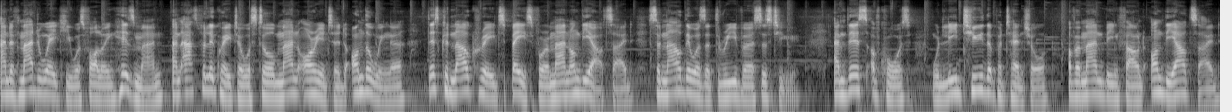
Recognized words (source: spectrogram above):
and if Madueke was following his man and Azpilicueta was still man oriented on the winger, this could now create space for a man on the outside, so now there was a 3 versus 2. And this, of course, would lead to the potential of a man being found on the outside,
